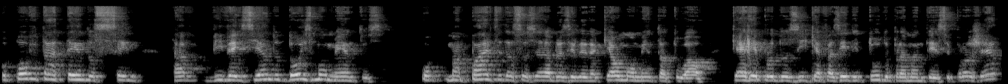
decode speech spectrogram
O povo está tendo, está vivenciando dois momentos. Uma parte da sociedade brasileira, que é o momento atual, quer reproduzir, quer fazer de tudo para manter esse projeto.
